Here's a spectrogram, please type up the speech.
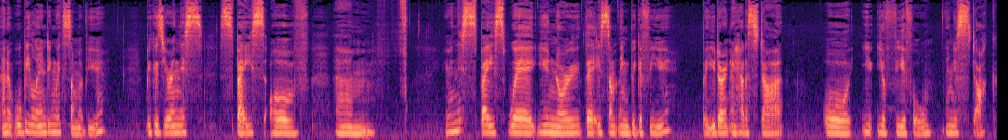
and it will be landing with some of you, because you're in this space of um, you're in this space where you know there is something bigger for you, but you don't know how to start, or you, you're fearful and you're stuck.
